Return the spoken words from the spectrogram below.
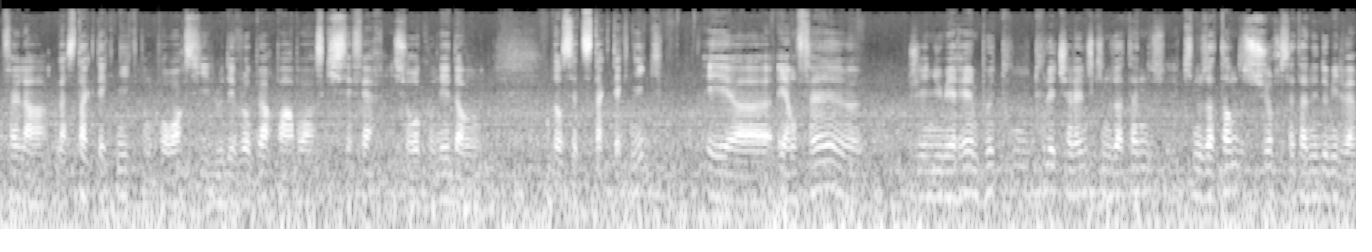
enfin la, stack technique donc pour voir si le développeur, par rapport à ce qu'il sait faire, il se reconnaît dans, cette stack technique. Euh, et, enfin, euh, j'ai énuméré un peu tous les challenges qui nous, attendent, qui nous attendent sur cette année 2020.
